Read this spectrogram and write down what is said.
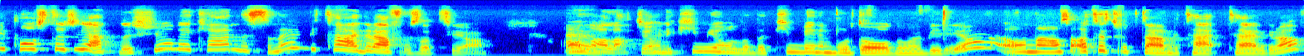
bir postacı yaklaşıyor ve kendisine bir telgraf uzatıyor. Evet. Allah Allah diyor hani kim yolladı, kim benim burada olduğumu biliyor. Ondan sonra Atatürk'ten bir tel- telgraf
